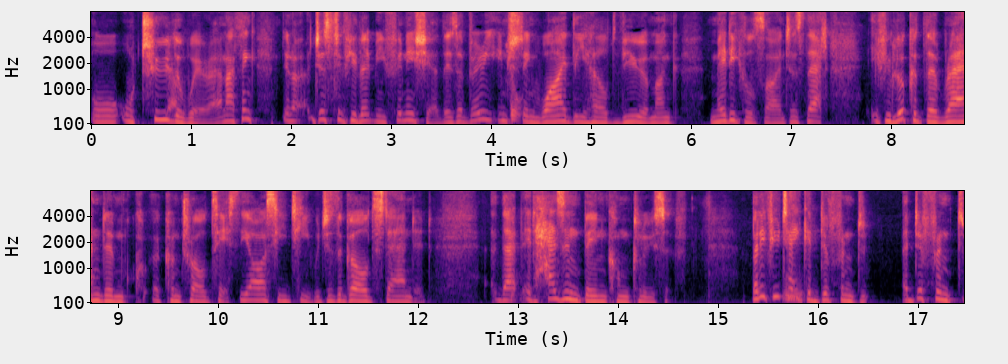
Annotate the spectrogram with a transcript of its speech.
or, or to yeah. the wearer. And I think, you know, just if you let me finish here, there's a very interesting, widely held view among medical scientists that if you look at the random c- controlled test, the RCT, which is the gold standard, that it hasn't been conclusive. But if you take mm. a different a different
